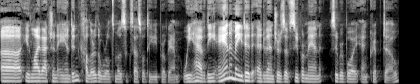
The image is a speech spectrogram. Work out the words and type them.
uh, in live action and in color, the world's most successful TV program. We have the animated adventures of Superman, Superboy, and Krypto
